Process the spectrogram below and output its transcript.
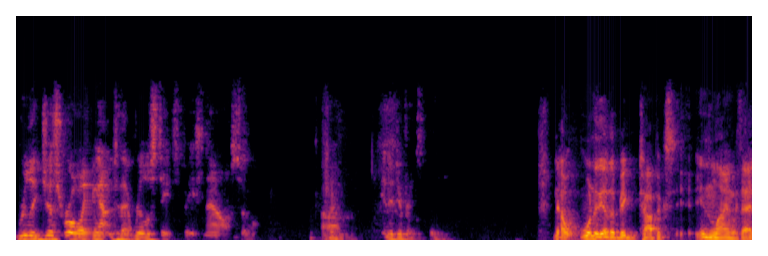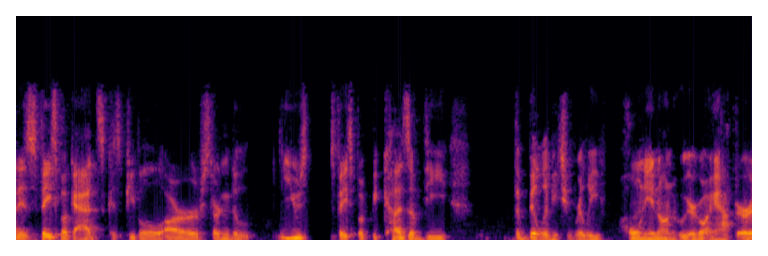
really just rolling out into that real estate space now. So, um, in a different thing. Now, one of the other big topics in line with that is Facebook ads, because people are starting to use Facebook because of the the ability to really hone in on who you're going after.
